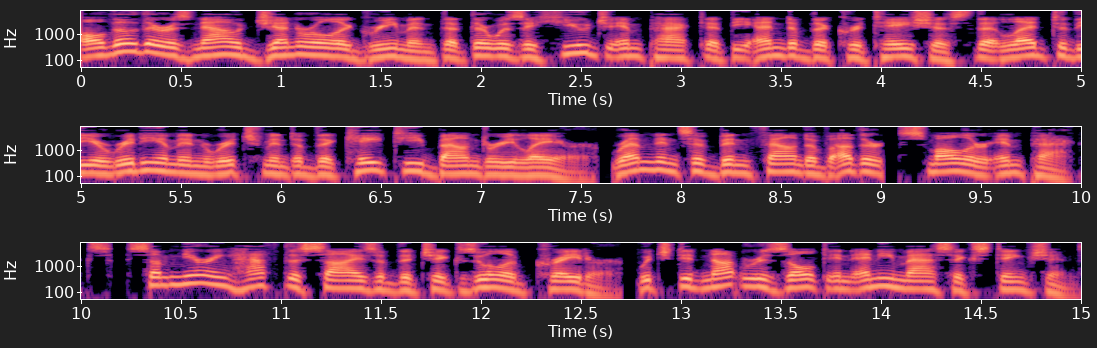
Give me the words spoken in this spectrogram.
Although there is now general agreement that there was a huge impact at the end of the Cretaceous that led to the iridium enrichment of the KT boundary layer, remnants have been found of other, smaller impacts, some nearing half the size of the Chicxulub crater, which did not result in any mass extinctions,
